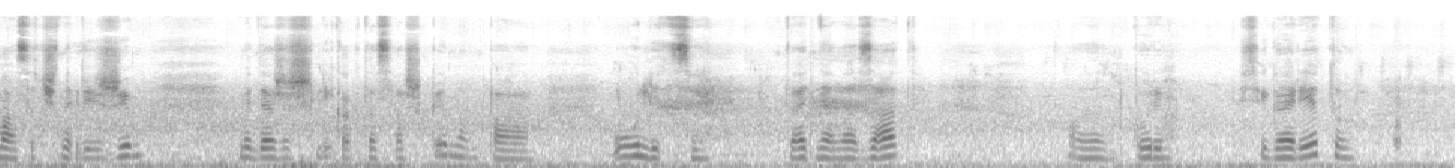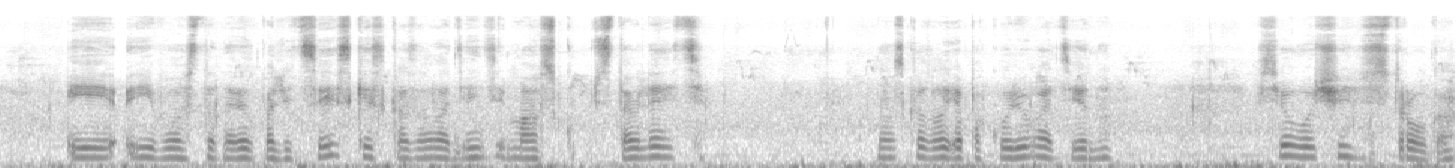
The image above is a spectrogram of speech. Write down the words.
масочный режим. Мы даже шли как-то с Ашкемом по улице два дня назад – курил сигарету, и его остановил полицейский сказал, оденьте маску, представляете? Он сказал, я покурю, одену. Все очень строго.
